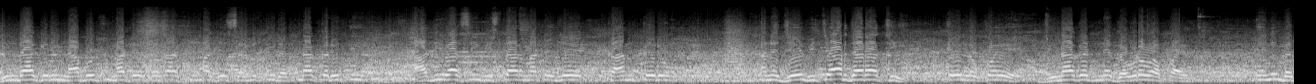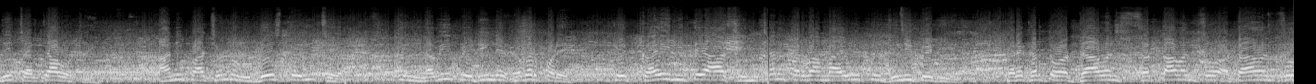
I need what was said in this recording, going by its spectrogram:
ગુંડાગીરી નાબૂદ માટે સૌરાષ્ટ્રમાં જે સમિતિ રચના કરી હતી, આદિવાસી વિસ્તાર માટે જે કામ કર્યું અને જે વિચારધારાથી એ લોકોએ જુનાગઢને ગૌરવ અપાયું, એની બધી ચર્ચાઓ થઈ. આની પાછળનો ઉદ્દેશ તો એ છે કે નવી પેઢીને ખબર પડે કે કઈ રીતે આ સિંચન કરવામાં આવ્યું હતું જૂની પેઢીએ. ખરેખર તો અઠાવન સત્તાવનસો અઠાવનસો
